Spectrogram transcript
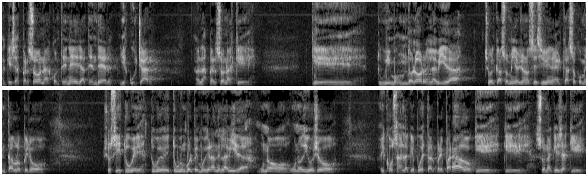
aquellas personas, contener, atender y escuchar a las personas que, que tuvimos un dolor en la vida, Yo el caso mío, yo no sé si viene al caso comentarlo, pero yo sí tuve, tuve, tuve un golpe muy grande en la vida. Uno, uno digo yo, hay cosas a las que puede estar preparado, que, que son aquellas que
